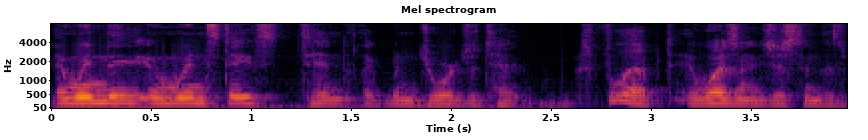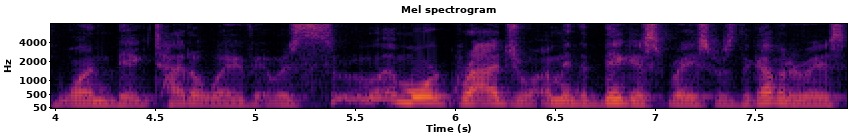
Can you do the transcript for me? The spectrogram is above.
And when the and when states tend like when Georgia ten, flipped, it wasn't just in this one big tidal wave. It was more gradual. I mean, the biggest race was the governor race,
